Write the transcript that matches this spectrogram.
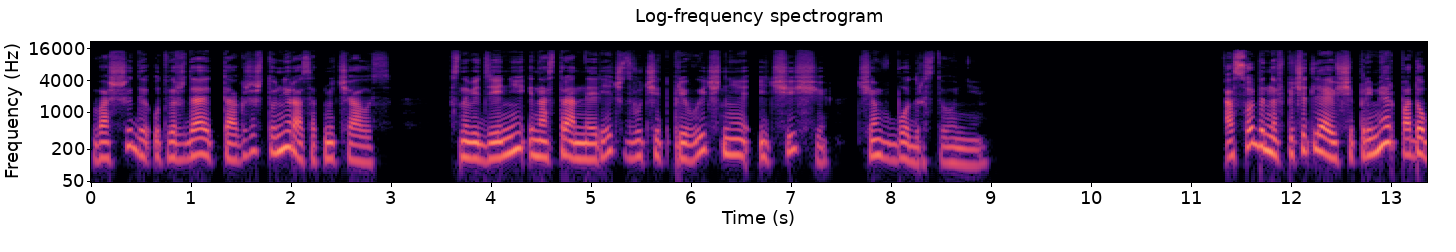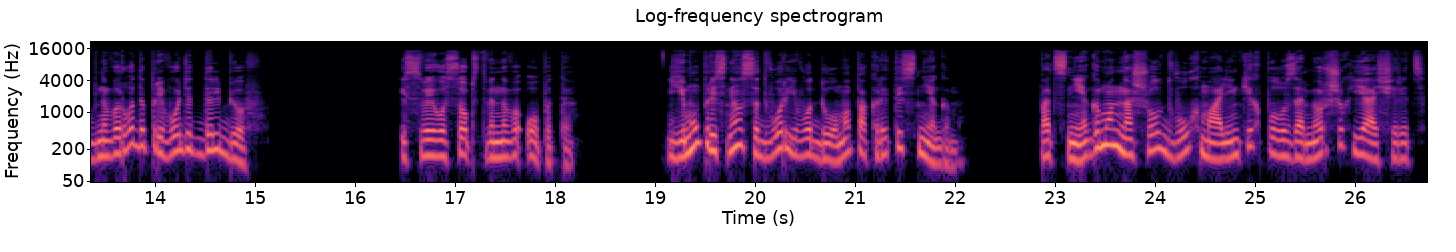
Вашиды утверждает также, что не раз отмечалось. В сновидении иностранная речь звучит привычнее и чище, чем в бодрствовании. Особенно впечатляющий пример подобного рода приводит Дельбёв из своего собственного опыта. Ему приснился двор его дома, покрытый снегом. Под снегом он нашел двух маленьких полузамерзших ящериц,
